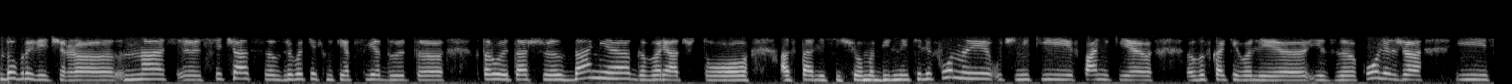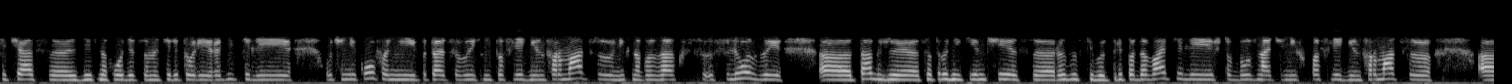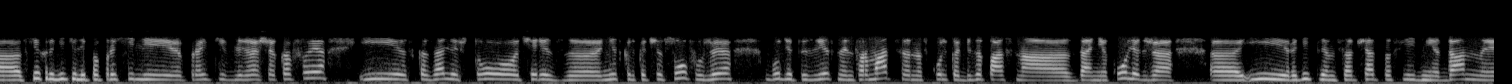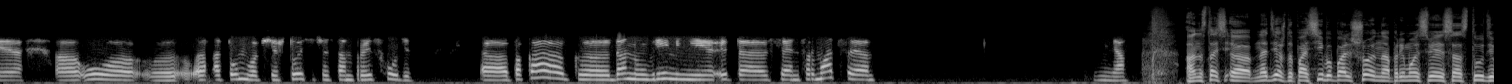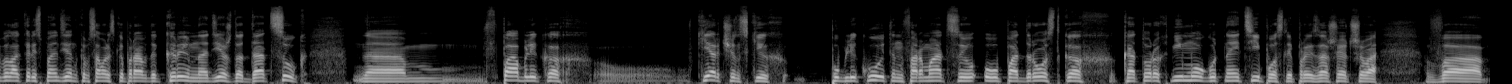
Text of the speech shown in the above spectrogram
Добрый вечер. Э, на, э, сейчас взрывотехники обследуют второй этаж здания. Говорят, что остались еще мобильные телефоны. Ученики в панике выскакивали из колледжа. И сейчас э, здесь находятся на территории родителей учеников. Они пытаются выяснить последнюю информацию. У них на глазах слезы. Э, также сотрудники МЧС разыскивают преподавателей, чтобы узнать у них последнюю информацию. Э, всех родителей попросили пройти в ближайшее кафе и сказали, что через э, несколько часов уже будет известна информация, насколько безопасно здание колледжа, э, и родителям сообщат последние данные э, о, о том вообще, что сейчас там происходит. Пока к данному времени это вся информация меня. Анастасия, э, Надежда, спасибо большое. На прямой связи со студией была корреспондент «Комсомольской правды» Крым Надежда Дацук. Э, в пабликах керченских публикуют информацию о подростках, которых не могут найти после произошедшего в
